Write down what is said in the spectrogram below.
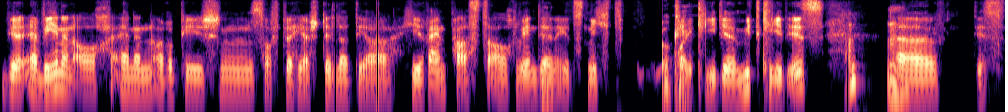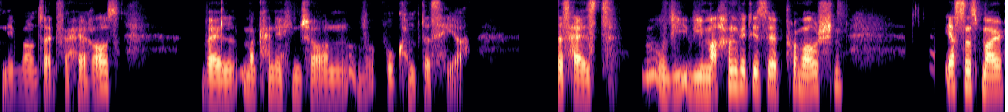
wir erwähnen auch einen europäischen Softwarehersteller, der hier reinpasst, auch wenn der jetzt nicht okay. Euclidia Mitglied ist. Mhm. Äh, das nehmen wir uns einfach heraus, weil man kann ja hinschauen, wo, wo kommt das her. Das heißt, wie, wie machen wir diese Promotion? Erstens mal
